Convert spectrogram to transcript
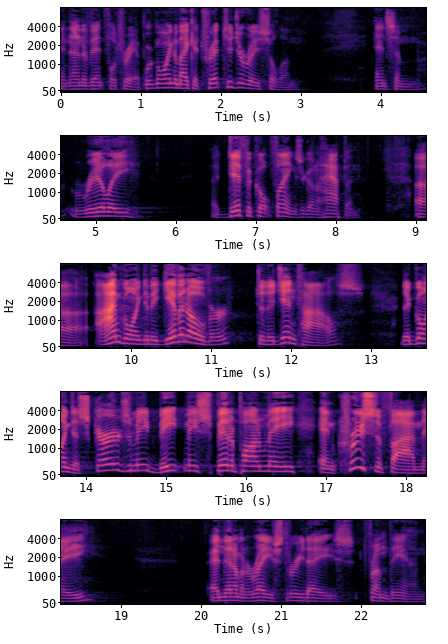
an uneventful trip. We're going to make a trip to Jerusalem and some really difficult things are going to happen. Uh, I'm going to be given over to the Gentiles. They're going to scourge me, beat me, spit upon me, and crucify me. And then I'm going to raise three days from then,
